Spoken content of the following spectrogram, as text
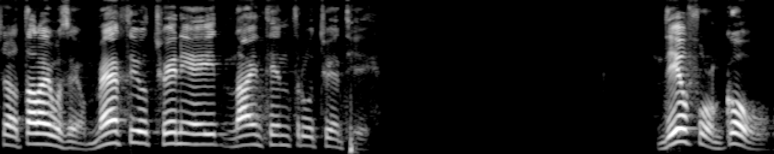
자, 따라해 보세요. Matthew 28, 19 through 20. Therefore go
